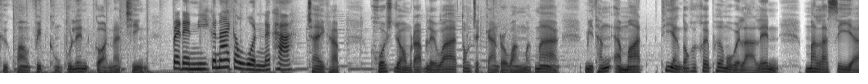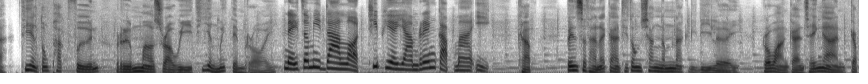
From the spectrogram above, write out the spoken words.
คือความฟิตของผู้เล่นก่อนนัดชิง ประเด็นนี้ก็น่ากังวลนะคะ ใช่ครับ โค้ชยอมรับเลยว่าต้องจัดการระวังมาก ๆ มีทั้งแอมัด ที่ยังต้องค่อยๆ เพิ่มเวลาเล่น มาลาเซียที่ยังต้องพักฟื้น หรือมาลสราวีที่ยังไม่เต็มร้อย ไหนจะมีดาร์ลอตที่พยายามเร่งกลับมาอีก ครับ เป็นสถานการณ์ที่ต้องชั่งน้ำหนักดีๆเลย ระหว่างการใช้งานกับ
